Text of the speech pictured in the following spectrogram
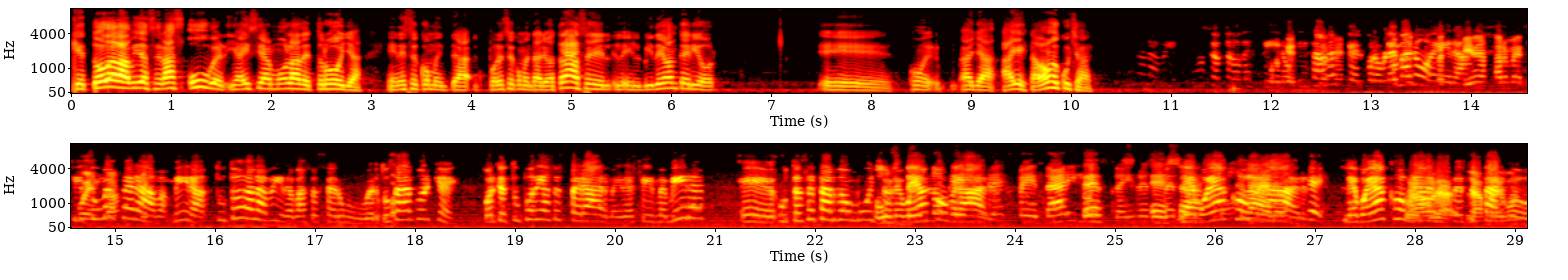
que toda la vida serás Uber y ahí se armó la de Troya en ese comentario, por ese comentario. Atrás, el, el video anterior, eh, allá, ahí está, vamos a escuchar. Puse otro destino y sabes que el problema no era, si tú me esperabas, mira, tú toda la vida vas a ser un Uber, ¿tú sabes por qué? Porque tú podías esperarme y decirme, mire, eh, usted se tardó mucho, le voy a cobrar. respetar y, Le voy a cobrar, le voy a cobrar, usted se tardó.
